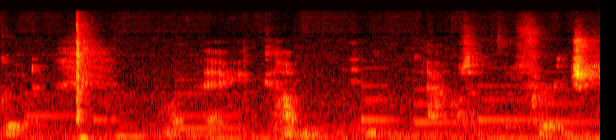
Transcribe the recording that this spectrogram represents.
good when they come in out of the fridge.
